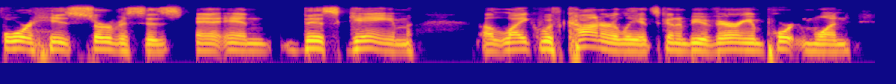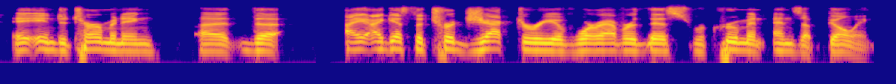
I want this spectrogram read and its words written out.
for his services in, this game. Uh, like with Conerly, it's going to be a very important one in, in determining uh, the, I, I guess, the trajectory of wherever this recruitment ends up going.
